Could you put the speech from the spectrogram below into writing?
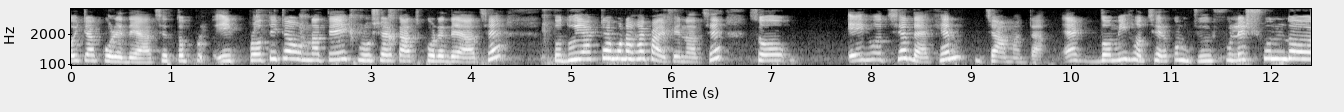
ওইটা করে দেয়া আছে। তো এই প্রতিটা ওড়নাতেই ক্রুশের কাজ করে দেয়া আছে। তো দুই একটা মনে হয় পাইপেন আছে। সো এই হচ্ছে দেখেন জামাটা। একদমই হচ্ছে এরকম জুই ফুলের সুন্দর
